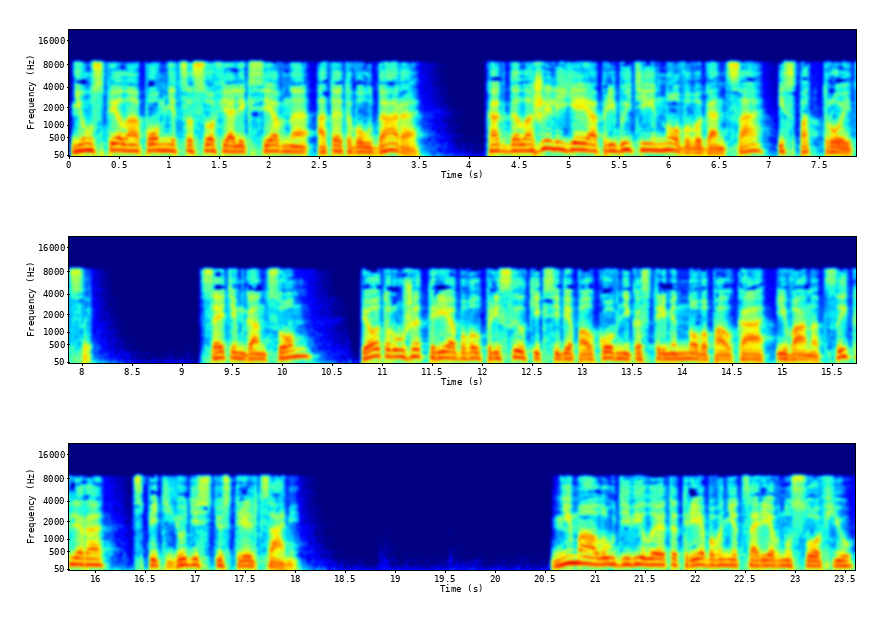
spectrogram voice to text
Не успела опомниться Софья Алексеевна от этого удара, как доложили ей о прибытии нового гонца из-под Троицы. С этим гонцом Петр уже требовал присылки к себе полковника стременного полка Ивана Циклера с пятьюдесятью стрельцами. Немало удивило это требование царевну Софью,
